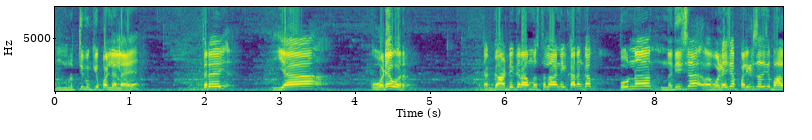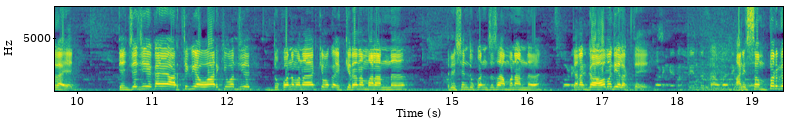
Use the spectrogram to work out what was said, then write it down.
मृत्युमुखी पडलेला आहे. तर या ओढ्यावर त्या गाडी ग्रामस्थला आणि कारण का पूर्ण नदीच्या वड्याच्या पलीकडचा जे भाग आहे त्यांचे जे काय आर्थिक व्यवहार किंवा जे दुकानं म्हणा किंवा किराणा माल आणणं रेशन दुकानाचं सामान आणणं त्यांना गावामध्ये लागतं आहे आणि संपर्क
